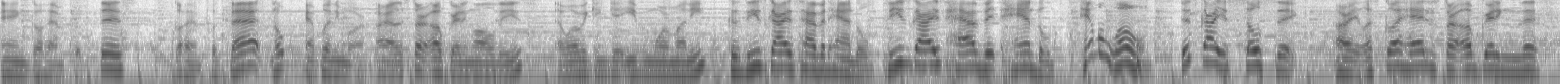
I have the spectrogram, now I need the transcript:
And go ahead and put this. Go ahead and put that. Nope, can't put any more. All right, let's start upgrading all these. That way we can get even more money. Because these guys have it handled. These guys have it handled. Him alone. This guy is so sick. All right, let's go ahead and start upgrading this.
